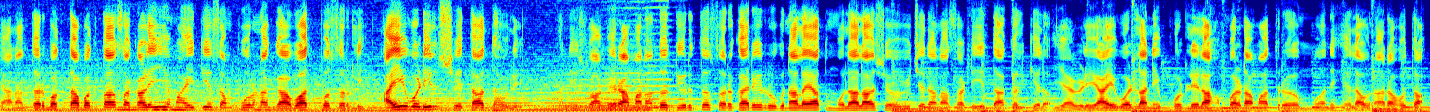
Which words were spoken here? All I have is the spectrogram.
यानंतर बघता बघता सकाळी ही माहिती संपूर्ण गावात पसरली. आई वडील शेतात धावले आणि स्वामी रामानंद तीर्थ सरकारी रुग्णालयात मुलाला शवविच्छेदनासाठी दाखल केलं. यावेळी आई वडिलांनी फोडलेला हंबरडा मात्र मन हेलावणारा होता.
